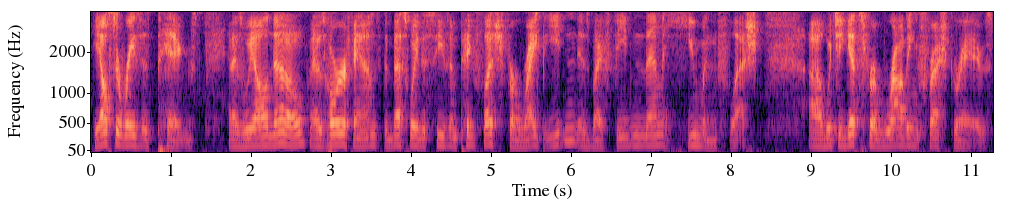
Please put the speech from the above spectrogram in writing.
He also raises pigs. And as we all know, as horror fans, the best way to season pig flesh for ripe eating is by feeding them human flesh uh, which he gets from robbing fresh graves.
